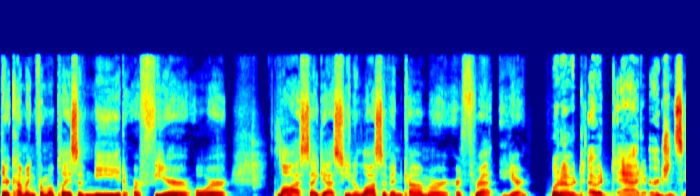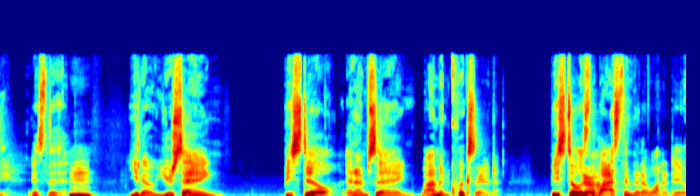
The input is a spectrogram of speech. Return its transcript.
they're coming from a place of need or fear or loss, I guess, you know, loss of income or, or threat here. When I would I would add urgency is the mm. you know, you're saying be still and I'm saying I'm in quicksand. Be still is yeah. the last thing that I want to do.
